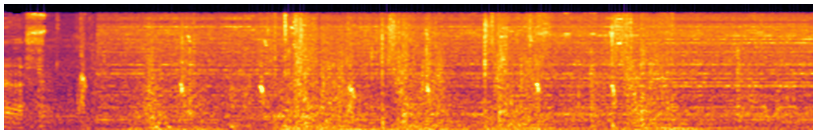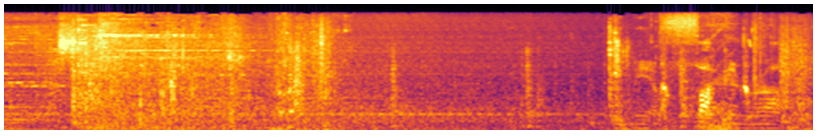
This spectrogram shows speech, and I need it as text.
Chest. Give me a fucking rock.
